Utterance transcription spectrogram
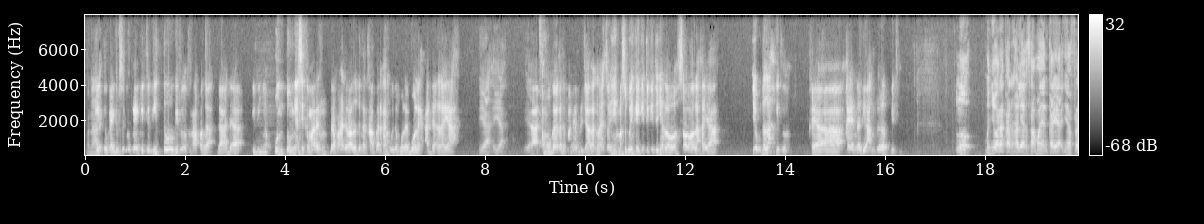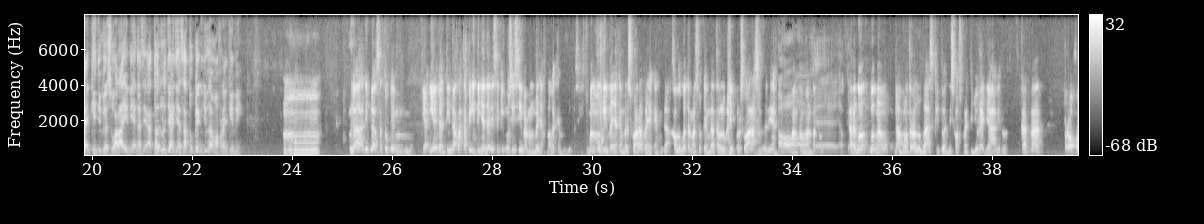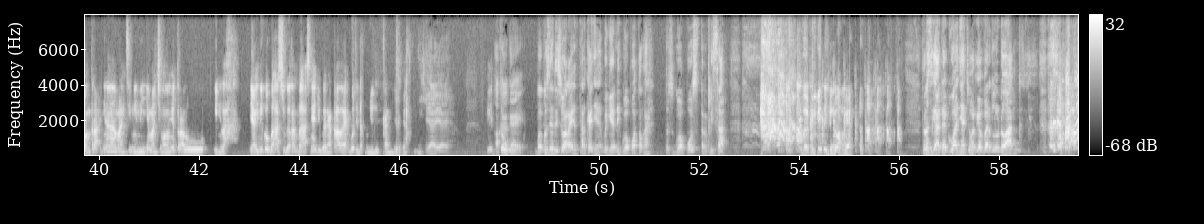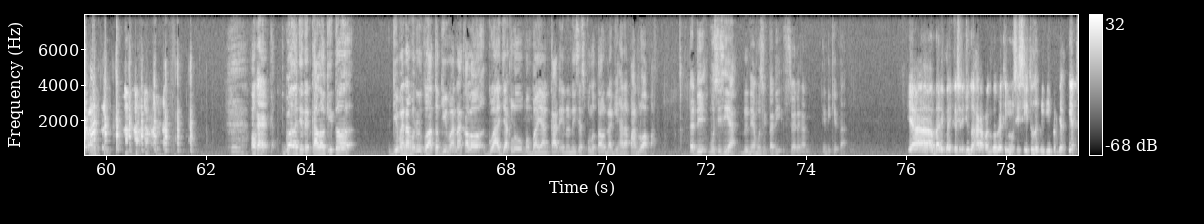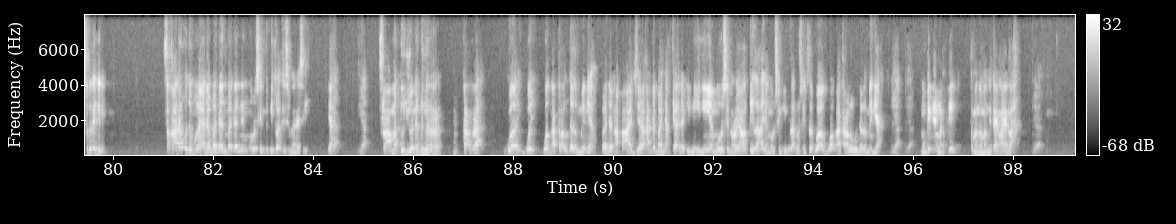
Menarik. gitu kayak gitu kayak gitu gitu gitu loh. Kenapa nggak nggak ada ininya? Untungnya sih kemarin berapa hari lalu dengar kabar kan udah mulai boleh ada lah ya. Iya, iya. Ya semoga ke depannya berjalan lah. Soalnya masuk gue kayak gitu gitunya loh seolah-olah kayak ya udahlah gitu kayak kayak nggak dianggap gitu. Lu menyuarakan hal yang sama yang kayaknya Frankie juga suarain ya nggak sih? Atau lu jangan-jangan satu geng juga sama Frankie nih? Hmm, enggak lah, dibilang satu geng ya iya dan tidak lah. Tapi intinya dari segi musisi memang banyak banget yang begitu sih. Cuman mungkin banyak yang bersuara, banyak yang enggak. Kalau gue termasuk yang enggak terlalu banyak bersuara sebenarnya. Oh, Mantap-mantap. oke, oke. Karena gue gue nggak nggak mau terlalu bahas gituan di sosmed jujur aja gitu. Karena pro kontranya, mancing ininya, mancing olongnya terlalu inilah. Ya ini gue bahas juga kan bahasnya juga netral ya. Gue tidak menyudutkan gitu kan. Iya, iya, iya. Gitu. Oke, oke. Bagus ya disuarain, ntar kayaknya bagian ini gua potong ah. Terus gua post terpisah. Begitu doang ya. Terus gak ada guanya, cuma gambar lu doang. Oke, gua lanjutin. Kalau gitu, gimana menurut lu atau gimana kalau gua ajak lu membayangkan Indonesia 10 tahun lagi? Harapan lu apa? Eh, di musisi ya, dunia musik tadi sesuai dengan ini kita. Ya balik lagi ke situ juga harapan gue berarti musisi itu lebih diperjelas ya sebenarnya gini. Sekarang udah mulai ada badan-badan yang ngurusin begituan sih sebenarnya sih. Ya. Ya, selama tujuannya bener. Karena gue gue gue nggak terlalu dalemin ya badan apa aja. Kan ada banyak ya ada ini ini yang ngurusin royalti lah yang ngurusin ini lah ngurusin itu. Gue gue nggak terlalu dalemin ya. Ya, ya, mungkin yang ngerti teman-teman kita yang lain lah. Ya.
